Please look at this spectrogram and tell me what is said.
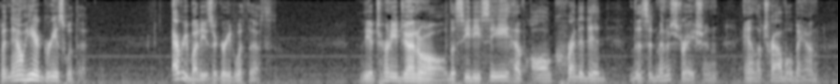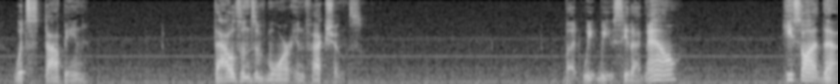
But now he agrees with it. Everybody's agreed with this. The Attorney General, the CDC have all credited this administration and the travel ban with stopping thousands of more infections. But we, we see that now. He saw it then.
